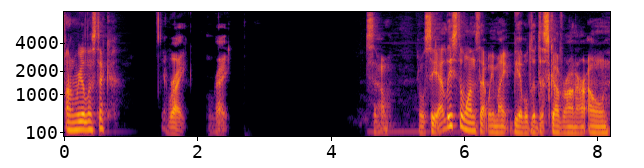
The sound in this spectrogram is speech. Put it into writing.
unrealistic? Right, right. So we'll see. At least the ones that we might be able to discover on our own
